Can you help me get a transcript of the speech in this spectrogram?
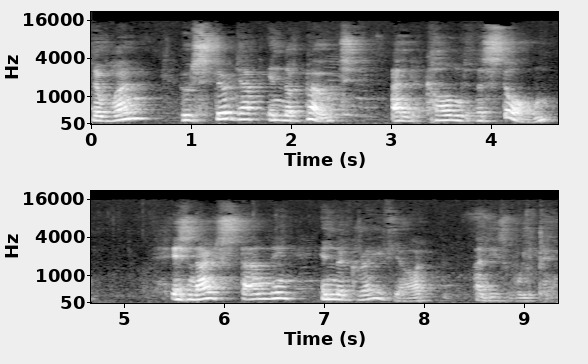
The one who stood up in the boat and calmed the storm is now standing in the graveyard and he's weeping.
